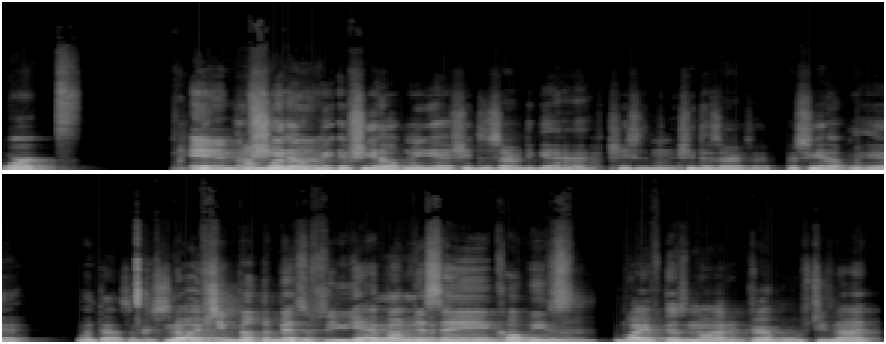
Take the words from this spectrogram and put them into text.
works, and if I'm she gonna, helped me, if she helped me, yeah, she deserved to get half. She should, mm. she deserves it. If she helped me, yeah, one thousand percent. No, if she built the business for you, yeah. but I'm just Yeah, yeah, saying, Kobe's mm. wife doesn't know how to dribble. She's not.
